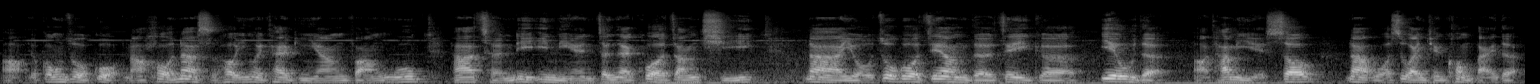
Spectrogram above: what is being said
啊，有工作过。然后那时候因为太平洋房屋它成立一年，正在扩张期，那有做过这样的这个业务的啊，他们也收。那我是完全空白的。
